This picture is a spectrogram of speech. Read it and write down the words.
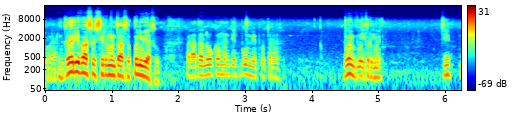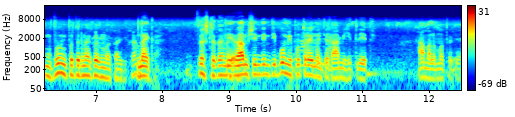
बरं. गरीब असो श्रीमंत असो कुणी बी असो. पण आता लोक म्हणतात भूमिपुत्र. भूमिपुत्र मग ती भूमिपुत्र नाही कळत मग काय काय? नाही का? तसलं काय ते नाही. राम शिंदे ती भूमिपुत्रही म्हणतात आम्ही इथले आहेत. आम्हाला मतं द्या.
